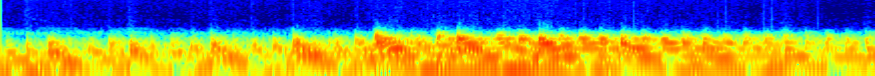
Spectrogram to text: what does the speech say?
Thank you.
